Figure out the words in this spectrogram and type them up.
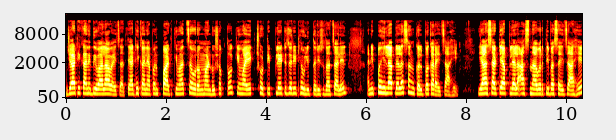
ज्या ठिकाणी दिवा लावायचा त्या ठिकाणी आपण पाट किंवा चौरंग मांडू शकतो किंवा एक छोटी प्लेट जरी ठेवली तरी सुद्धा चालेल. आणि पहिला आपल्याला संकल्प करायचा आहे. यासाठी आपल्याला आसनावरती बसायचं आहे.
